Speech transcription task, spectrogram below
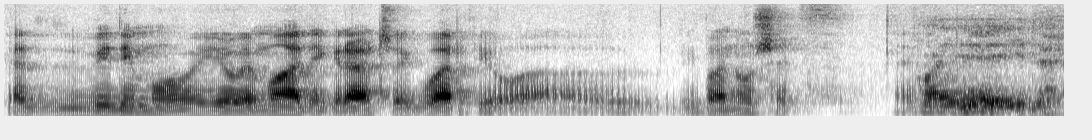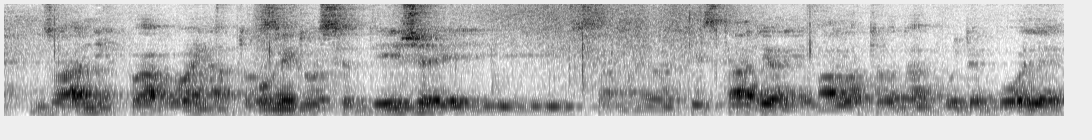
Kad vidimo i ove mlade igrače, Gvardiola, Ivanušec. Pa je, ide. Zadnjih par godina to se, to se diže i, i samo evo, ti stadioni malo to da bude bolje.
